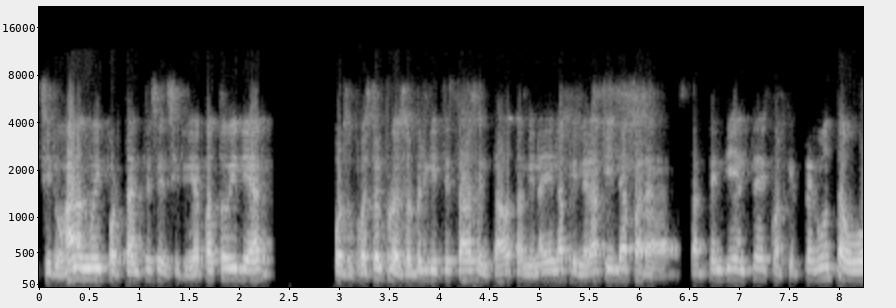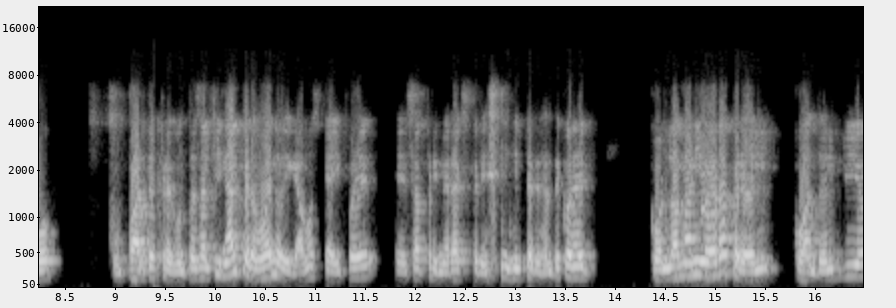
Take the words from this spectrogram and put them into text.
cirujanos muy importantes en cirugía patobiliar. Por supuesto, el profesor Belguiti estaba sentado también ahí en la primera fila para estar pendiente de cualquier pregunta. Hubo un par de preguntas al final, pero bueno, digamos que ahí fue esa primera experiencia muy interesante con él, con la maniobra, pero él, cuando él vio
